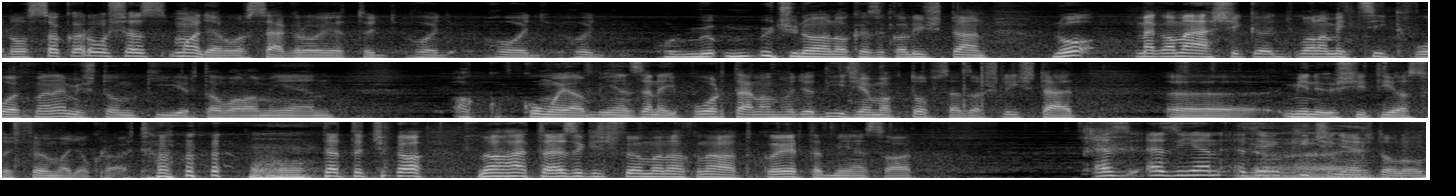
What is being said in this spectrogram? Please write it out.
rossz akarós, az Magyarországról jött, hogy, hogy, hogy, hogy hogy mi, mit csinálnak ezek a listán. No, meg a másik, hogy valami cikk volt, mert nem is tudom ki írta valamilyen a komolyabb ilyen zenei portálon, hogy a DJ Mag Top 100-as listát ö, minősíti azt, hogy fönn vagyok rajta. Uh-huh. Tehát, hogyha, na hát ha ezek is fönn vannak, na hát akkor érted milyen szar. Ez, ez, ilyen, ez ilyen kicsinyes dolog.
